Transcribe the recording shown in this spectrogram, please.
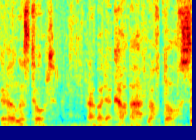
Gehirn ist tot, aber der Körper hat noch Durst.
